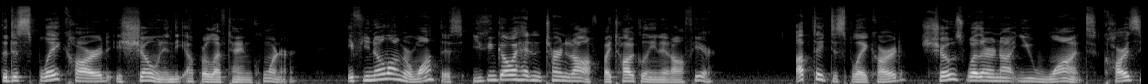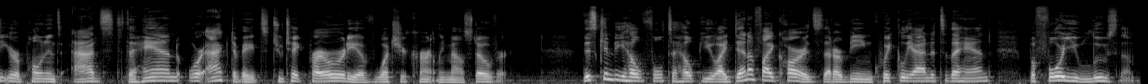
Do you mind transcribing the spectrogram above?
The display card is shown in the upper left hand corner. If you no longer want this, you can go ahead and turn it off by toggling it off here. Update display card shows whether or not you want cards that your opponent adds to the hand or activates to take priority of what you're currently moused over. This can be helpful to help you identify cards that are being quickly added to the hand before you lose them.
